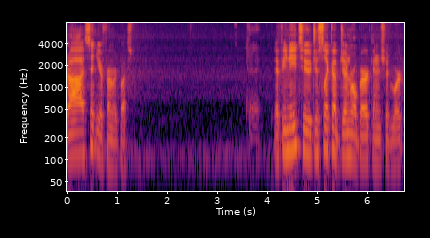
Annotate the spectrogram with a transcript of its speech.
Uh, I sent you a friend request. Okay. If you need to, just look up General Burk and it should work.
